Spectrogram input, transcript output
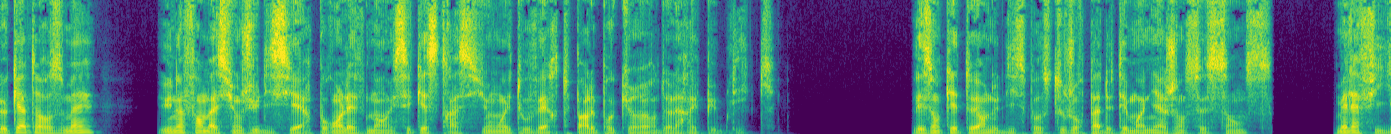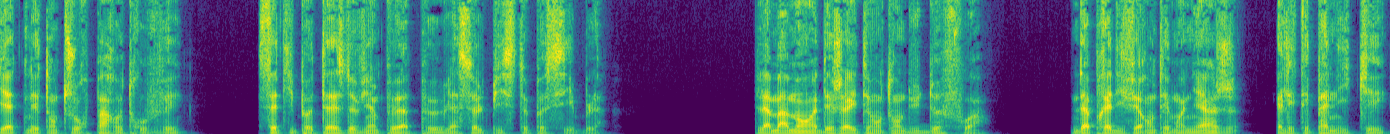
Le 14 mai, une information judiciaire pour enlèvement et séquestration est ouverte par le procureur de la République. Les enquêteurs ne disposent toujours pas de témoignages en ce sens, mais la fillette n'étant toujours pas retrouvée, cette hypothèse devient peu à peu la seule piste possible. La maman a déjà été entendue deux fois. D'après différents témoignages, elle était paniquée,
